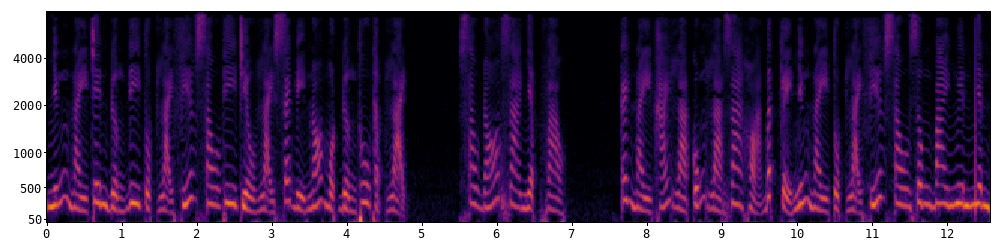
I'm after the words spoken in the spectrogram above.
Những này trên đường đi tụt lại phía sau thi triều lại sẽ bị nó một đường thu thập lại. Sau đó gia nhập vào. Cái này khái là cũng là gia hỏa bất kể những này tụt lại phía sau sông bay nguyên nhân.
